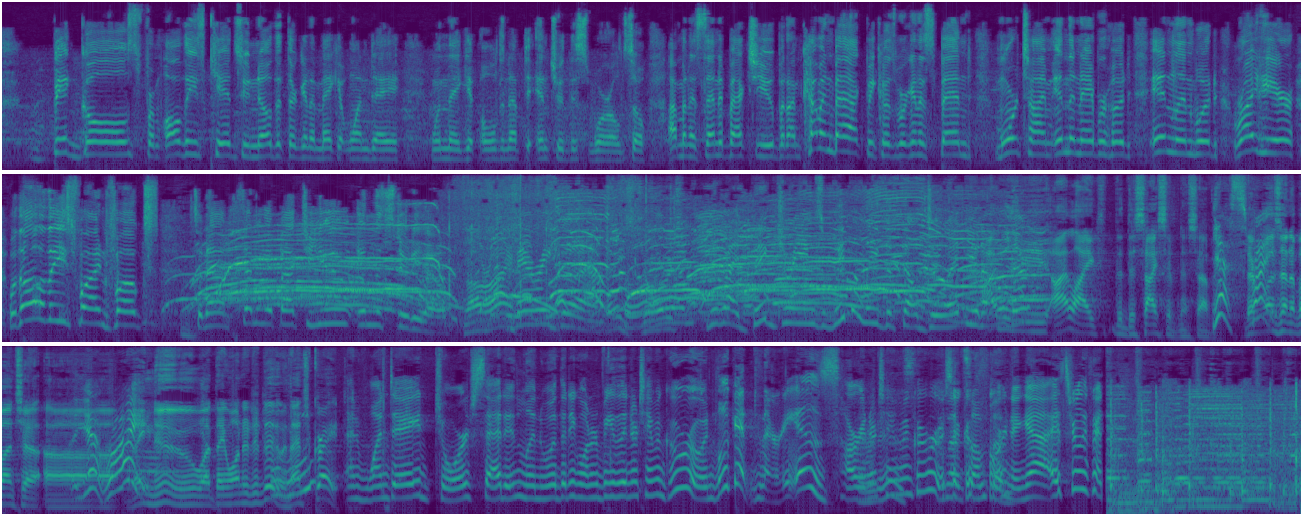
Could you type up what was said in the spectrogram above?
big goals from all these kids who know that they're going to make it one day when they get old enough to enter this world? So I'm going to send it back to you, but I'm coming back because we're going to spend more time in the neighborhood, in Lynwood, right here with all of these fine folks. So now I'm sending it back to you in the studio. All right. Very good. Thanks, George. You're right. Big dreams. We believe that they'll do it. You know, I believe I liked the decisiveness of it. Yes, there right. wasn't a bunch of. Uh, Yeah, right. They knew what they wanted to do, and that's Mhm. great. And one day, George said in Lynwood that he wanted to be the entertainment guru. And look at, there he is, our There entertainment is. guru. Isn't So good something? morning. Yeah, it's really fantastic.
